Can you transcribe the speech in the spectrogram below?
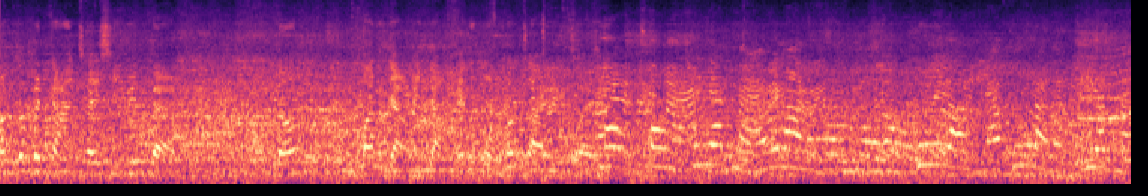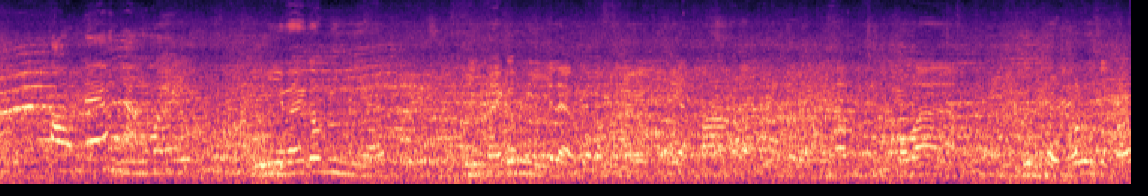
มันก็เป็นการใช้ชีวิตแบบเนาะมันอยากอยากให้ทุกคนเข้าใจด้วยเครียดเครียดไหมเวลาเราโดนโยงคู่เราอย่างเงี้ยคู่เราเครียดไหมตอนแล้วหลังมีไหมมีไหมก็มีครับมีไหมก็มีแหละมันก็มีเครียดบ้างแหละครับเพราะว่าคือผมก็รู้สึกว่า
